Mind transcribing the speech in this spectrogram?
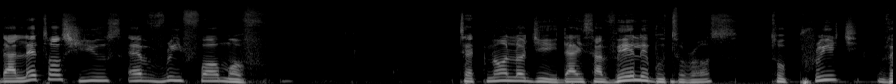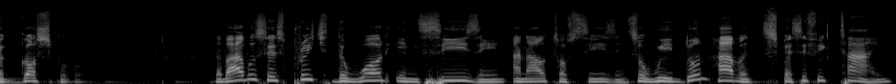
That let us use every form of technology that is available to us to preach the gospel. The Bible says, preach the word in season and out of season. So we don't have a specific time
